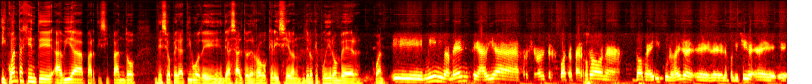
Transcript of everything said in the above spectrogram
¿Y cuánta gente había participando de ese operativo de, de asalto, de robo que le hicieron, de lo que pudieron ver, Juan? Y mínimamente había aproximadamente cuatro personas, dos vehículos. Ella, eh, de- la policía eh, eh,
